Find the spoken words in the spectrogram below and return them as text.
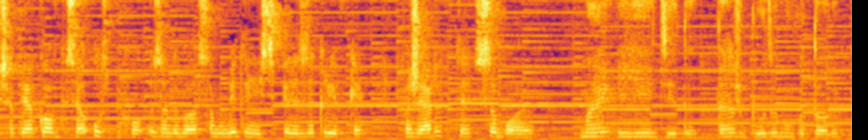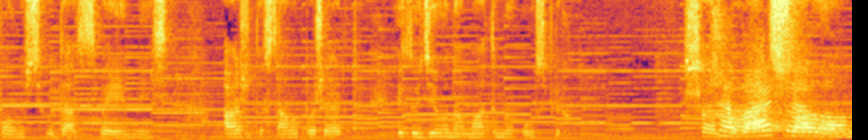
Щоб Яков досяг успіху, знадобила самовідданість і ризик рівки, пожертвувати собою. Ми, і її діти, теж будемо готові повністю видати своєї місії, аж до самопожертви, і тоді вона матиме успіх. Шабат шалом!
